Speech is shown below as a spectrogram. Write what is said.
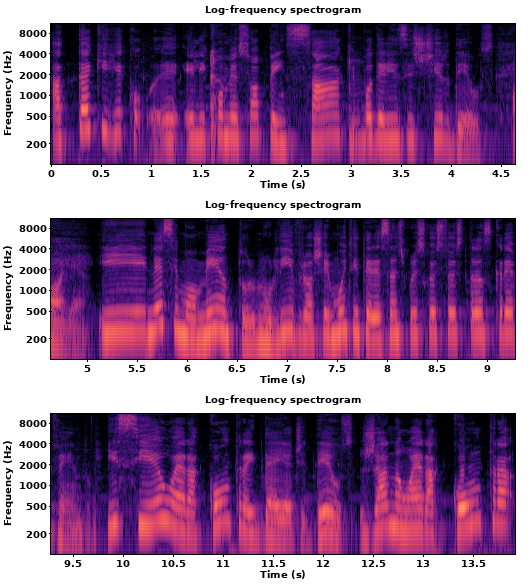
Até que eh, ele começou a pensar que poderia existir Deus. Olha. E nesse momento, no livro, eu achei muito interessante, por isso que eu estou transcrevendo. E se eu era contra a ideia de Deus, já não era contra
